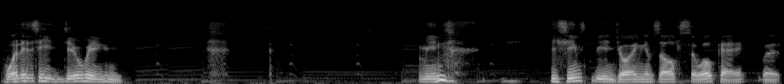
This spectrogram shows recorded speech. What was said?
What is he doing? I mean, he seems to be enjoying himself, so okay, but...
